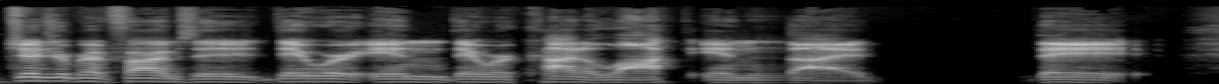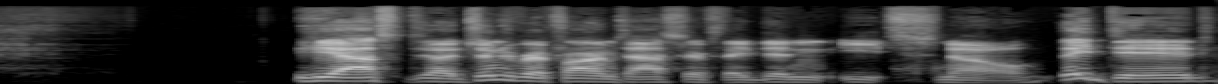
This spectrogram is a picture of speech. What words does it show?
gingerbread farms, they, they were in, they were kind of locked inside. They, he asked, uh, gingerbread farms asked if they didn't eat snow. They did.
